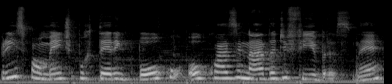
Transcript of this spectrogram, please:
principalmente por terem pouco ou quase nada de fibras, né?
